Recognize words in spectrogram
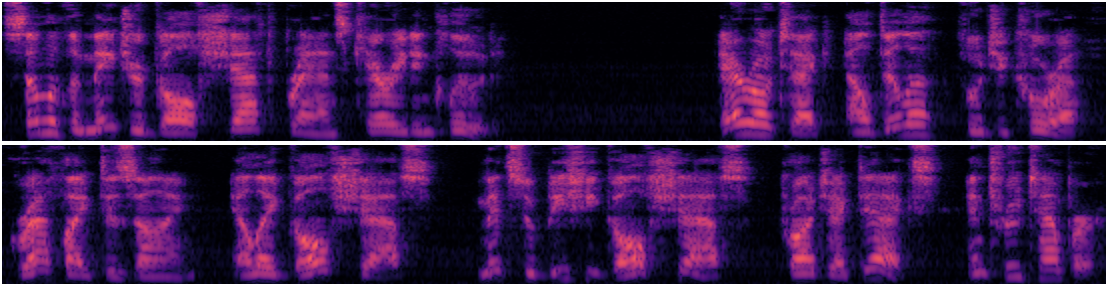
Some of the major golf shaft brands carried include Aerotech, Aldila, Fujikura, Graphite Design, LA Golf Shafts, Mitsubishi Golf Shafts, Project X, and True Temper.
